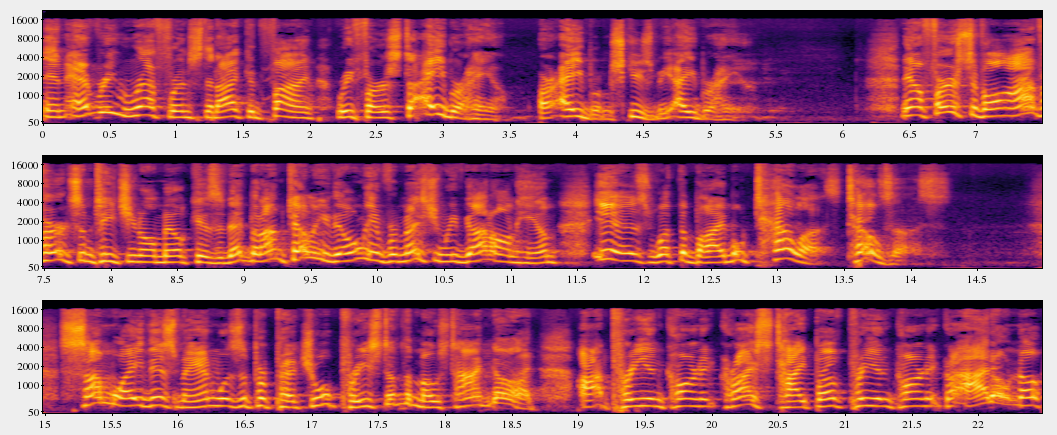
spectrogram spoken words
in every reference that I could find, refers to Abraham, or Abram, excuse me, Abraham. Now, first of all, I've heard some teaching on Melchizedek, but I'm telling you the only information we've got on him is what the Bible tell us, tells us. Some way this man was a perpetual priest of the Most High God, a pre-incarnate Christ type of pre-incarnate Christ. I don't know,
